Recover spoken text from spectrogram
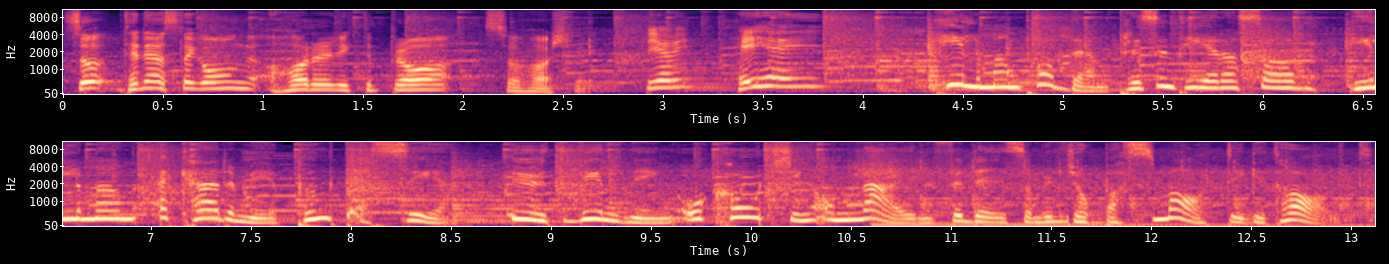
Så till nästa gång, ha det riktigt bra, så hörs vi. Det gör vi. Hej, hej! Hillmanpodden presenteras av hillmanacademy.se Utbildning och coaching online för dig som vill jobba smart digitalt.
